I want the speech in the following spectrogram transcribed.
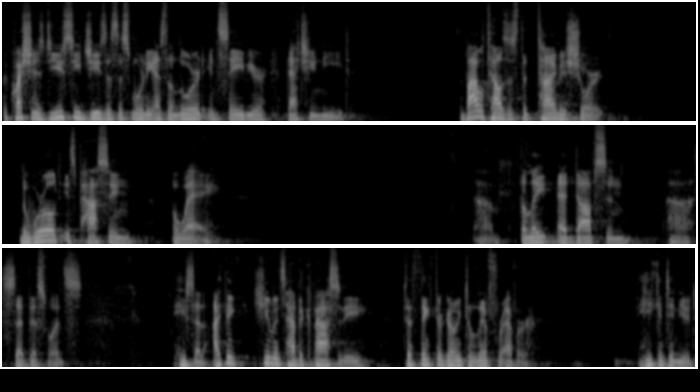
The question is do you see Jesus this morning as the Lord and Savior that you need? The Bible tells us that time is short, the world is passing away. Um, the late Ed Dobson uh, said this once. He said, I think humans have the capacity to think they're going to live forever. He continued,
